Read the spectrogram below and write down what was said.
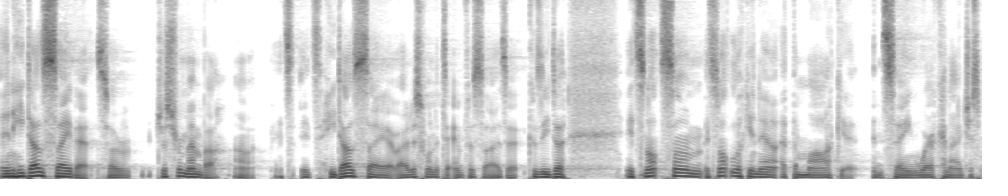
And he does say that. So just remember, uh, it's it's he does say it. I just wanted to emphasize it because he does. It's not some. It's not looking out at the market and saying where can I just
